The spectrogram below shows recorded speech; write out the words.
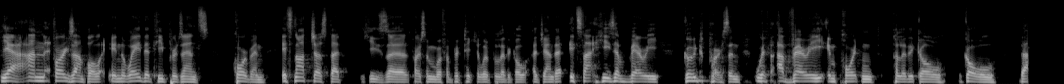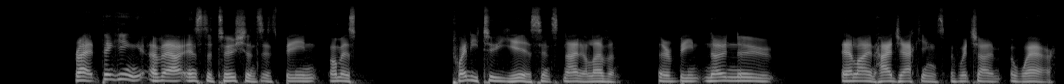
Yeah, and for example, in the way that he presents Corbyn, it's not just that he's a person with a particular political agenda, it's that he's a very good person with a very important political goal that Right. Thinking of our institutions, it's been almost 22 years since 9 11. There have been no new airline hijackings of which I'm aware.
